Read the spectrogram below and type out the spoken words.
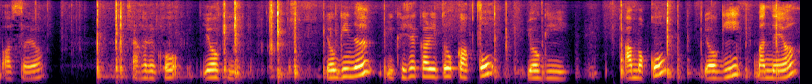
왔어요. 자 그리고 여기 여기는 이렇게 색깔이 똑같고 여기 안 맞고 여기 맞네요.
